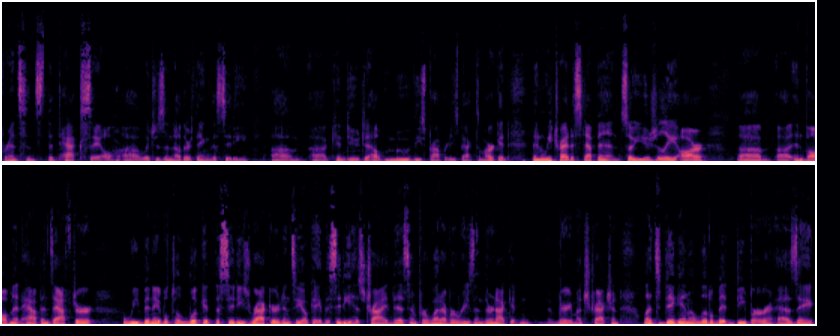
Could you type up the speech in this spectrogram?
for instance, the tax sale, uh, which is another thing the city um, uh, can do to help move these properties back to market, then we try to step in. So usually our uh, uh, involvement happens after we've been able to look at the city's record and see, okay, the city has tried this, and for whatever reason, they're not getting very much traction. Let's dig in a little bit deeper as a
